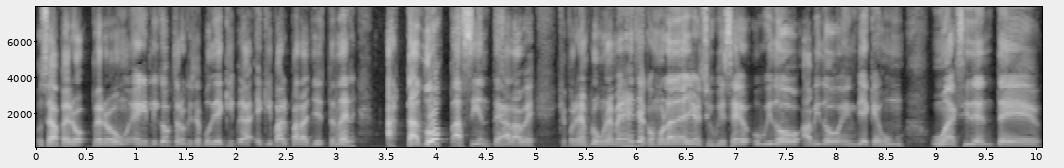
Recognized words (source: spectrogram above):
O sea, pero, pero un helicóptero que se podía equipar, para tener hasta dos pacientes a la vez. Que por ejemplo, una emergencia como la de ayer, si hubiese habido, habido en Vieques un, un accidente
